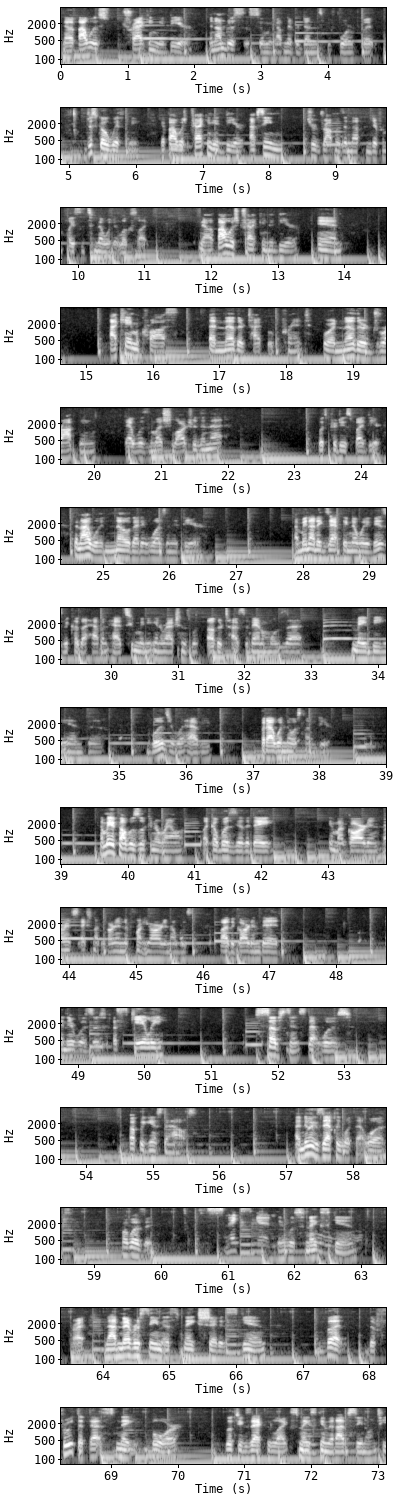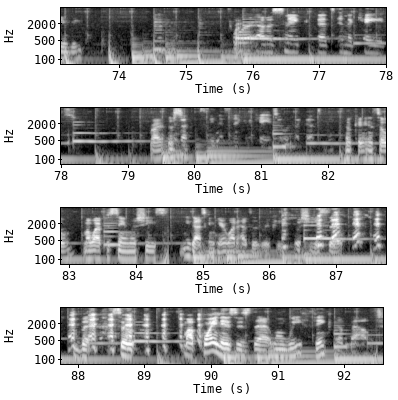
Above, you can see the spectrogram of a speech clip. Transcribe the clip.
Now, if I was tracking a deer, and I'm just assuming I've never done this before, but just go with me. If I was tracking a deer, I've seen deer droppings enough in different places to know what it looks like. Now, if I was tracking a deer and I came across another type of print or another dropping that was much larger than that was produced by deer, then I would know that it wasn't a deer. I may not exactly know what it is because I haven't had too many interactions with other types of animals that may be in the woods or what have you, but I would know it's not a deer. I mean, if I was looking around like I was the other day in my garden, or it's actually not the garden, in the front yard, and I was by the garden bed, and there was a, a scaly substance that was up against the house. I knew exactly what that was. What was it? Snake skin. It was snake skin, right? And I've never seen a snake shed its skin, but the fruit that that snake bore looked exactly like snake hmm. skin that I've seen on TV. Or on a snake that's in the cage. Right. I've seen a snake in a cage. It looked like that to me. Okay, and so my wife is saying when she's, you guys can hear. Why do I have to repeat what she just said? but so my point is, is that when we think about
